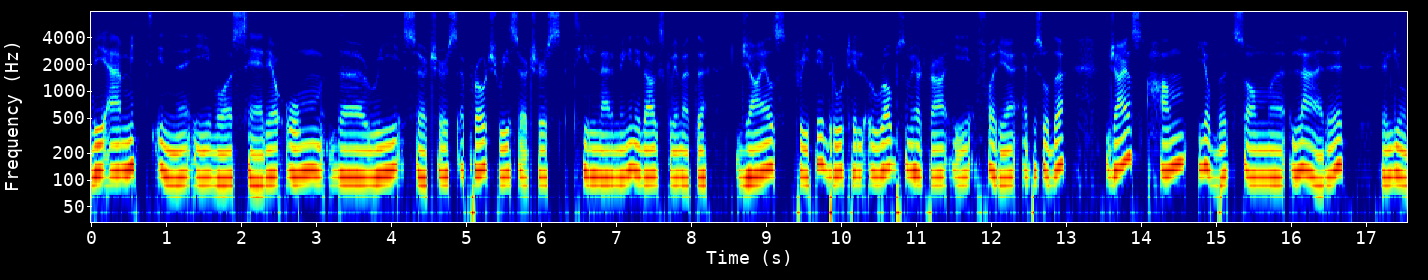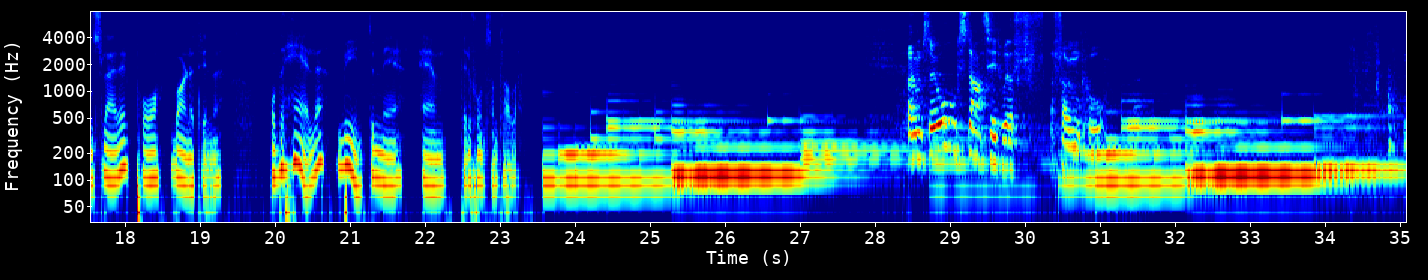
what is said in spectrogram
Vi er midt inne i vår serie om The Researchers Approach, Researchers tilnærmingen. I dag skal vi møte Giles Freethy, bror til Rob, som vi hørte fra i forrige episode. Giles han jobbet som lærer, religionslærer, på barnetrinnet. Og det hele begynte med en telefonsamtale. Um, so it all started with a, f- a phone call.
